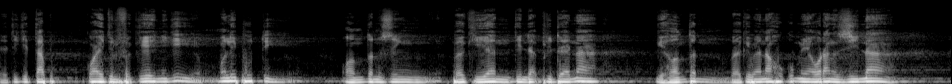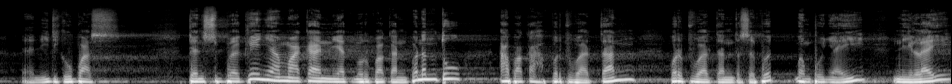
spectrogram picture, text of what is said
Jadi kitab Qaidul Fikih ini meliputi wonten sing bagian tindak pidana nggih bagaimana hukumnya orang zina dan ini dikupas dan sebagainya maka niat merupakan penentu apakah perbuatan perbuatan tersebut mempunyai nilai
